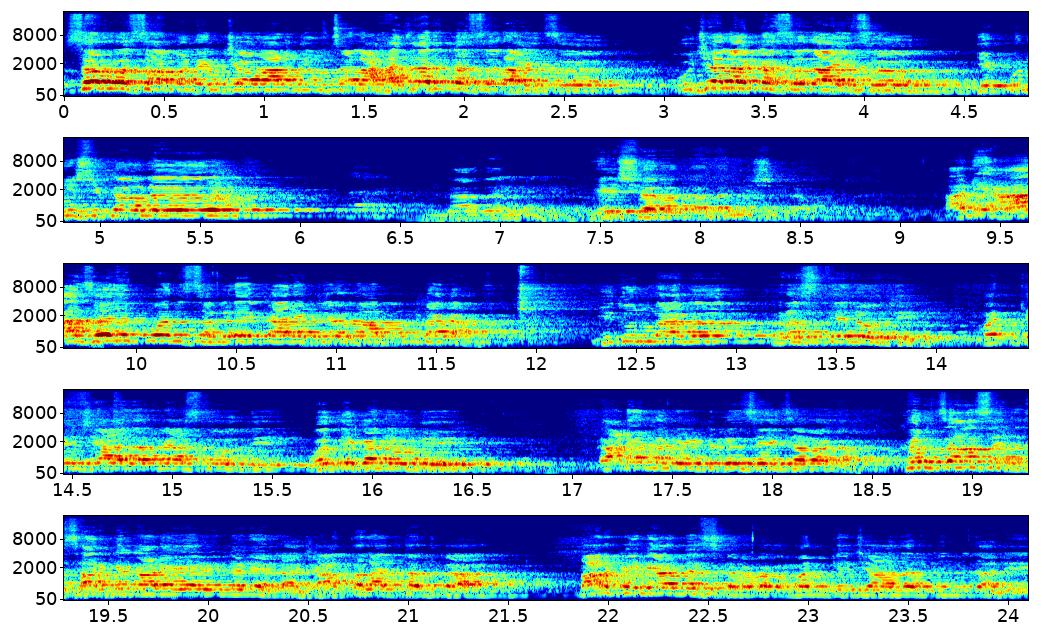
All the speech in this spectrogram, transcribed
सर्वसामान्यांच्या वाढदिवसाला हजर कसं राहायचं? पूजेला कसं जायचं? हे कुणी शिकवलं? हे शरद दादांनी शिकवलं. आणि आजही पण सगळे कार्यक्रम आपण बघा. इथून माग रस्ते नव्हते. मनकेचे आजार जास्त होते. होते का नव्हते? गाड्यांना मेंटेनन्स यायचा बघा. खर्च असायचा सारख्या गाड्या गॅरेजला न्यायला आता लागतात का? बारकाईने अभ्यास करा बघा. मनक्याचे आजार कमी झाले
